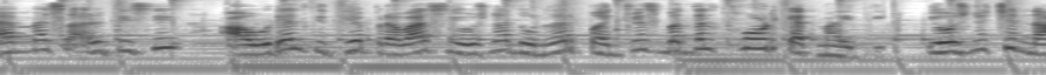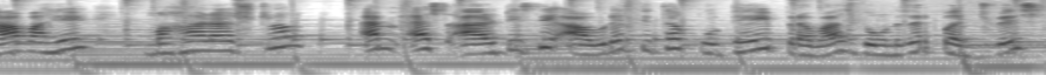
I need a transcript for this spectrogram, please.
M S R T C आवडेल तिथे प्रवास योजना दोन हजार पंचवीसबद्दल थोडक्यात माहिती. योजनेचे नाव आहे Maharashtra. M S R T C आवडेल तिथं कुठेही प्रवास दोन हजार पंचवीस.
